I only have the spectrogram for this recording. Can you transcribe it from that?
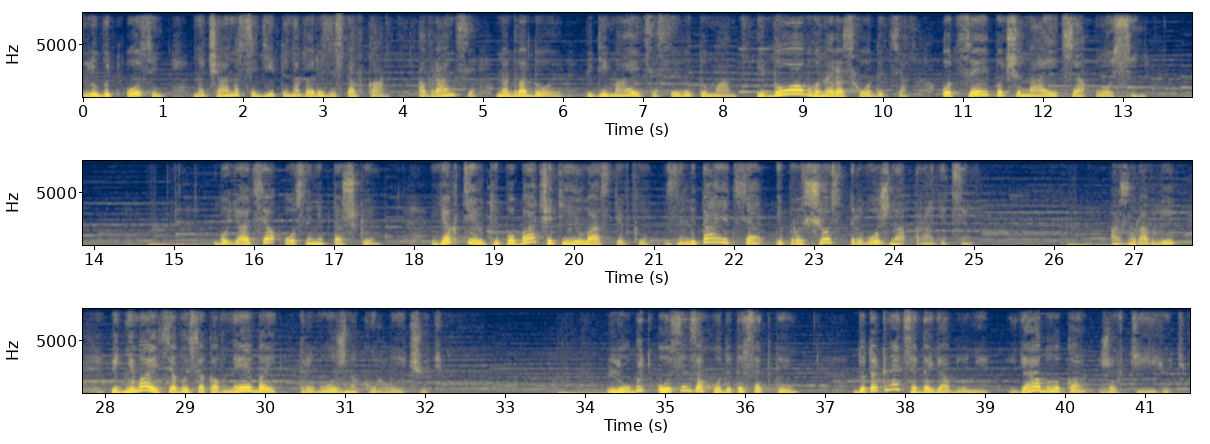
Любить осінь ночами сидіти на березі ставка, а вранці над водою підіймається сивий туман і довго не розходиться. Оце й починається осінь. Бояться осені пташки. Як тільки побачать її ластівки, злітаються і про щось тривожно радяться. А журавлі піднімаються високо в небо й тривожно курличуть. Любить осінь заходити садки. Доторкнеться до яблуні, яблука жовтіють.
